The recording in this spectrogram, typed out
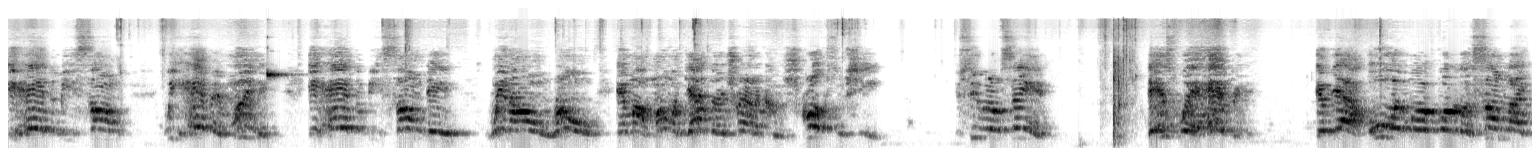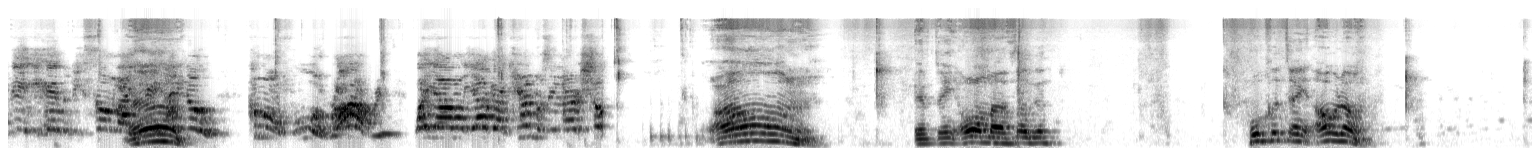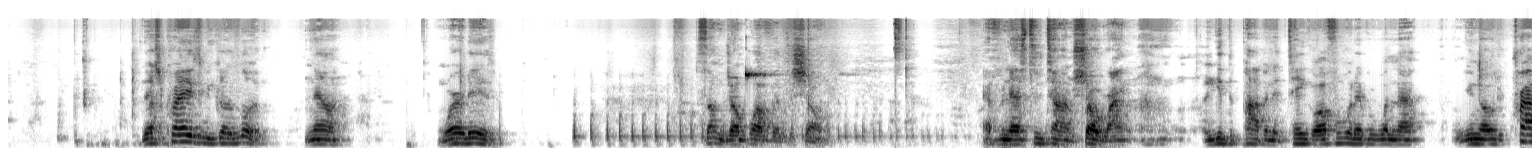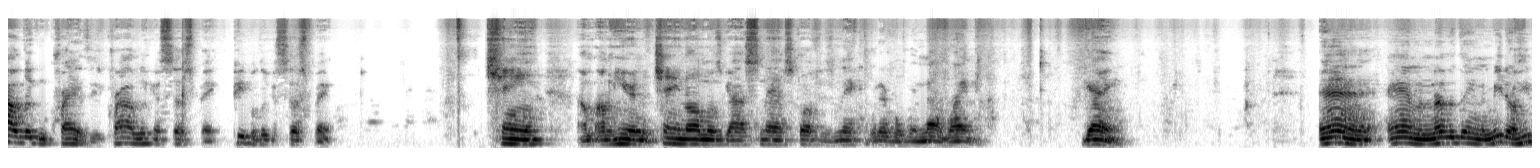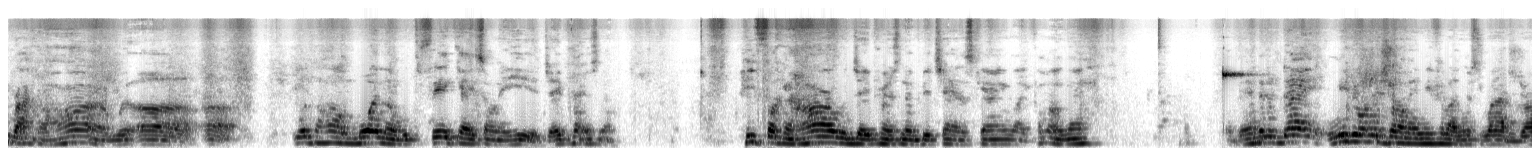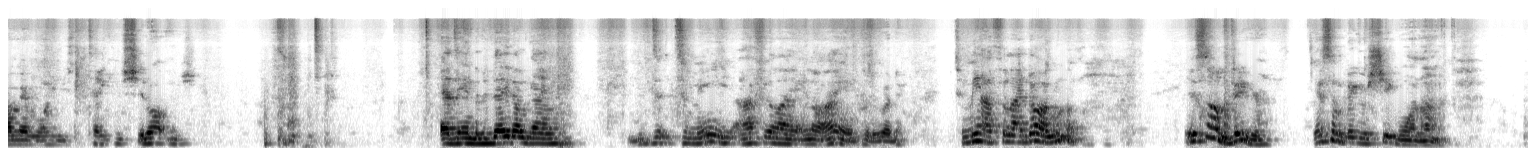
It had to be some we having money. It had to be some that went on wrong, and my mama got there trying to construct some shit. You see what I'm saying? That's what happened. If y'all old motherfucker or something like that, it had to be something like that. I know. Come on, for a robbery. Why y'all y'all got cameras in there? Show. Um if they all motherfucker, who could they hold on? That's crazy because look, now where it is, something jump off at the show. FNS two time show, right? You get the pop and the take off or whatever, whatnot. You know, the crowd looking crazy, the crowd looking suspect, people looking suspect chain. I'm, I'm hearing the chain almost got snatched off his neck, whatever. We're not right, gang. And and another thing to me though, he rocking hard with uh uh what's the homeboy now with the fed case on his head, Jay Prince now. He fucking hard with Jay Prince and that bitch ass gang. Like, come on, gang. At the end of the day, me doing this show made me feel like Mr. Rogers. Y'all remember when he used to take his shit off? At the end of the day, though, gang, to, to me, I feel like no, I ain't put it right there. To me, I feel like dog, look, it's something bigger. There's some bigger shit going on.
